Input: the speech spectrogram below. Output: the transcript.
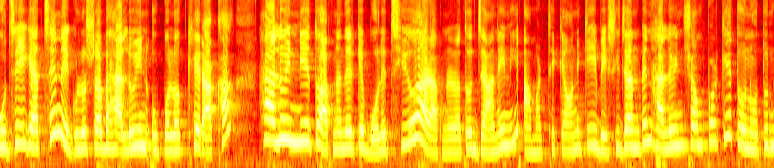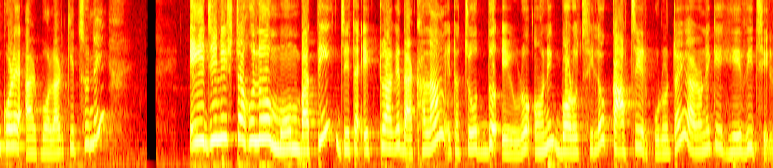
বুঝেই গেছেন, এগুলো সব হ্যালোইন উপলক্ষে রাখা। হ্যালোইন নিয়ে তো আপনাদেরকে বলেছিও আর আপনারা তো জানেনই, আমার থেকে অনেকেই বেশি জানবেন হ্যালোইন সম্পর্কে, তো নতুন করে আর বলার কিছু নেই। এই জিনিসটা হলো মোমবাতি, যেটা একটু আগে দেখালাম, এটা চোদ্দ ইউরো অনেক বড় ছিল, কাচের পুরোটাই, আর অনেকে হেভি ছিল।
